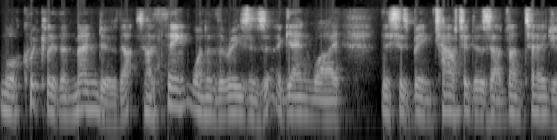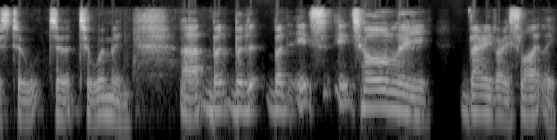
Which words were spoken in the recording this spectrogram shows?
more quickly than men do. That's, I think, one of the reasons, again, why this is being touted as advantageous to to, to women. Uh, but but but it's it's only very very slightly,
